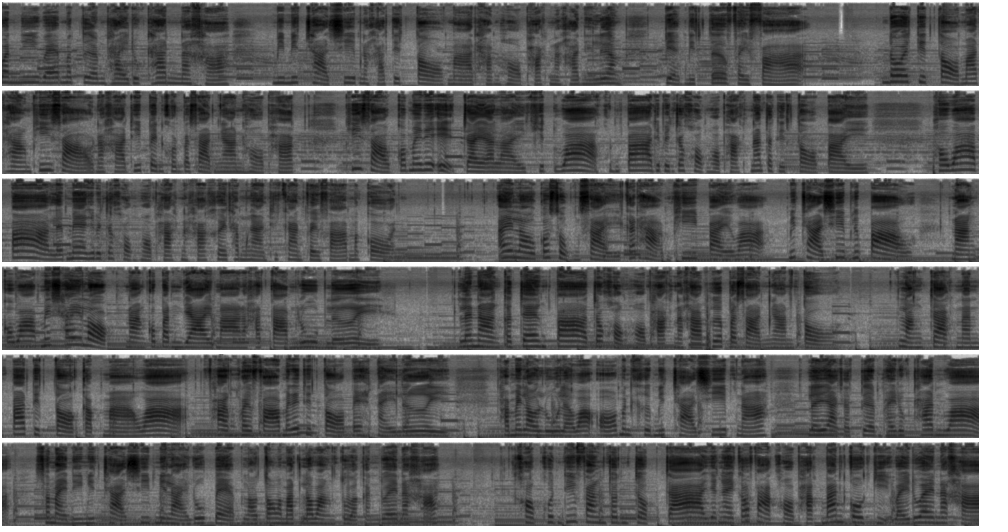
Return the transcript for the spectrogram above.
วันนี้แวะมาเตือนภัยทุกท่านนะคะ มีมิจฉาชีพนะคะ ติดต่อมาทางหอพักนะคะ ในเรื่องเปลี่ยนมิเตอร์ไฟฟ้า โดยติดต่อมาทางพี่สาวนะคะ ที่เป็นคนประสานงานหอพัก พี่สาวก็ไม่ได้เอะใจอะไร คิดว่าคุณป้าที่เป็นเจ้าของหอพักน่าจะติดต่อไป เพราะว่าป้าและแม่ที่เป็นเจ้าของหอพักนะคะ เคยทำงานที่การไฟฟ้ามาก่อนไอเราก็สงสัยก็ถามพี่ไปว่า มิจฉาชีพหรือเปล่า นางก็ว่าไม่ใช่หรอก นางก็บรรยายมานะคะ ตามรูปเลย และนางก็แจ้งป้าเจ้าของหอพักนะคะ เพื่อประสานงานต่อ หลังจากนั้นป้าติดต่อกลับมาว่าทางไฟฟ้าไม่ได้ติดต่อไปไหนเลยทำให้เรารู้แล้วว่าอ๋อมันคือมิจฉาชีพนะ เลยอยากจะเตือนภัยทุกท่านว่า สมัยนี้มิจฉาชีพมีหลายรูปแบบ เราต้องระมัดระวังตัวกันด้วยนะคะ ขอบคุณที่ฟังจนจบจ้า ยังไงก็ฝากหอพักบ้านโกกิไว้ด้วยนะคะ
